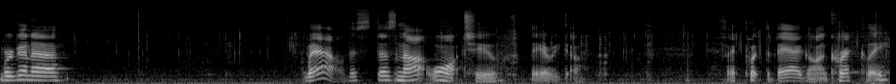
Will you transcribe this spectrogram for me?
We're going to well, this does not want to. There we go. If I put the bag on correctly.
